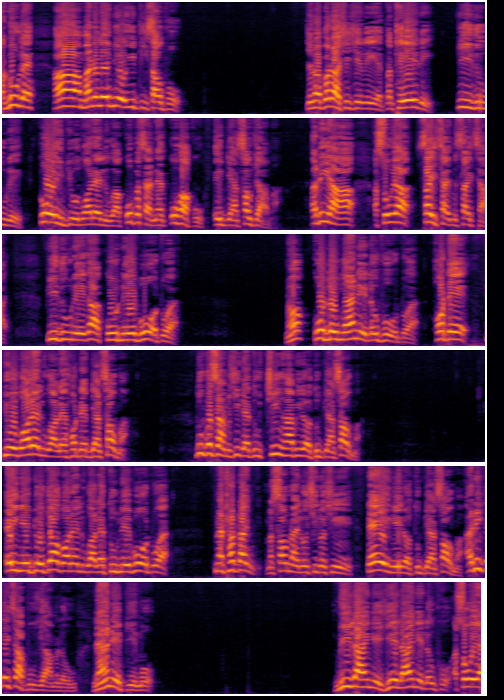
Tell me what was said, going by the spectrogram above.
အခုလဲအာမန္တလေးမြို့ကြီးတိဆောက်ဖို့ကျွန်တော်ပြောတာရှင်းရှင်းလေးရတထေးတွေပြည်သူတွေကိုယ့်အိမ်ပြိုသွားတဲ့လူကကိုယ့်ပတ်စံနဲ့ကိုယ့်ဟာကိုယ်အိမ်ပြန်ဆောက်ကြမှာအဲ့ဒီဟာအစိုးရစိုက်ဆိုင်မစိုက်ဆိုင်ပြည်သူတွေကကိုနေဖို့အတွက်နော်ကိုလုပ်ငန်းတွေလုပ်ဖို့အတွက်ဟိုတယ်ပြိုသွားတဲ့လူကလည်းဟိုတယ်ပြန်ဆောက်မှာသူပတ်စံမရှိတဲ့သူချင်းငါပြီးတော့သူပြန်ဆောက်မှာအိမ်တွေပြိုကျသွားတဲ့လူကလည်းသူနေဖို့အတွက်နှစ်ထပ်တိုက်မဆောက်နိုင်လို့ရှိလို့ရှိရင်တဲအိမ်လေးတော့သူပြန်ဆောက်မှာအဲ့ဒီကိစ္စပူကြမလို့လမ်းတွေပြင်ဖို့မီလိုင်းတွေရေလိုင်းတွေလုပ်ဖို့အစိုးရ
